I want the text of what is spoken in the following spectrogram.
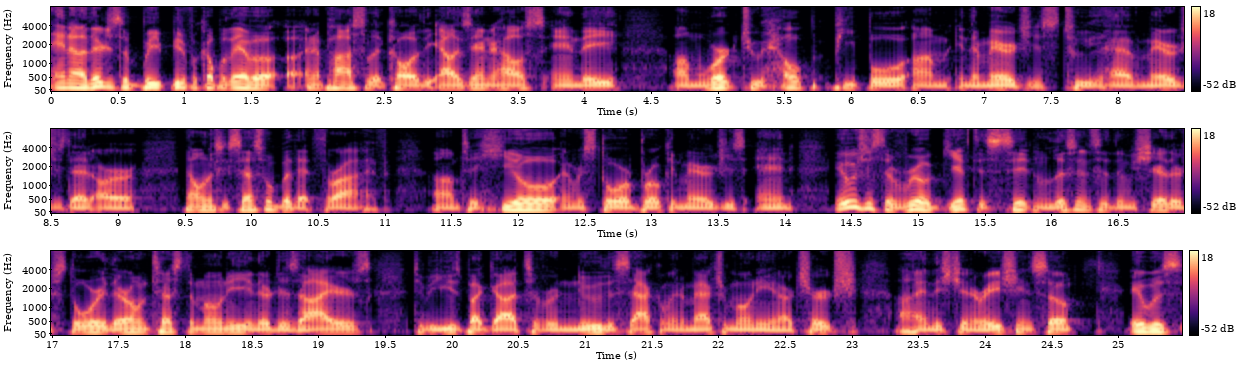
and uh, they're just a beautiful couple. They have a, an apostolate called the Alexander House, and they um, work to help people um, in their marriages to have marriages that are not only successful but that thrive, um, to heal and restore broken marriages. And it was just a real gift to sit and listen to them share their story, their own testimony, and their desires to be used by God to renew the sacrament of matrimony in our church uh, in this generation. So it was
